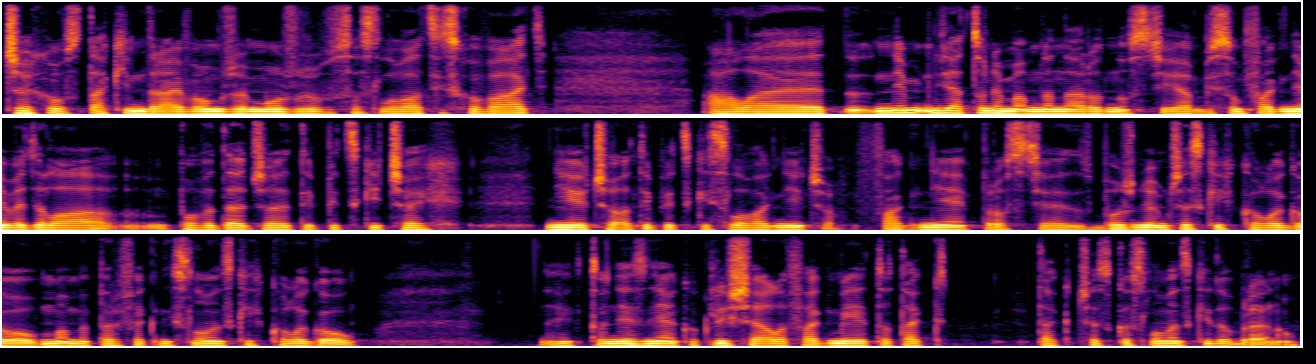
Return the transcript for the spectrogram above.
Čechov s takým driveom, že môžu sa Slováci schovať ale ne, ja to nemám na národnosti. Ja by som fakt nevedela povedať, že typický Čech niečo a typický Slovak niečo. Fakt nie. Proste zbožňujem českých kolegov, máme perfektných slovenských kolegov. To neznie ako kliše, ale fakt mi je to tak tak československy dobré. No.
